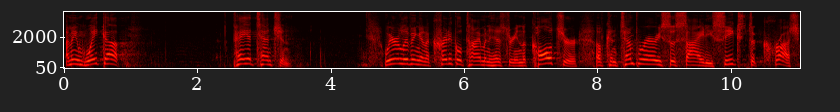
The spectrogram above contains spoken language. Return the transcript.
I mean, wake up, pay attention. We are living in a critical time in history, and the culture of contemporary society seeks to crush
